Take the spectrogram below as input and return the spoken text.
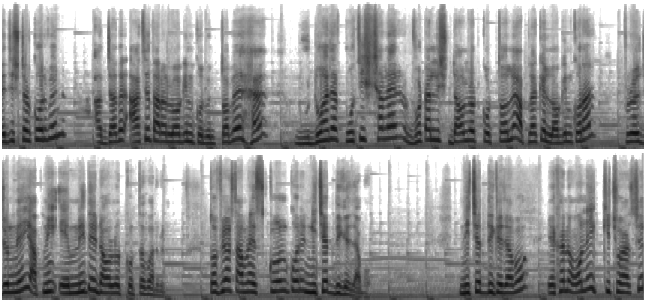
রেজিস্টার করবেন। আর যাদের আছে তারা লগ ইন করবেন। তবে হ্যাঁ দু হাজার পঁচিশ সালের ভোটার লিস্ট ডাউনলোড করতে হলে আপনাকে লগ ইন করার প্রয়োজন নেই, আপনি এমনিতেই ডাউনলোড করতে পারবেন। তো ভিউয়ার্স আমরা স্ক্রোল করে নিচের দিকে যাব। নিচের দিকে যাব। এখানে অনেক কিছু আছে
